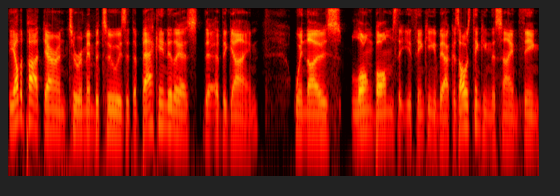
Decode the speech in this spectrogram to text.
The other part, Darren, to remember too is at the back end of the, of the game, when those long bombs that you're thinking about, because I was thinking the same thing.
